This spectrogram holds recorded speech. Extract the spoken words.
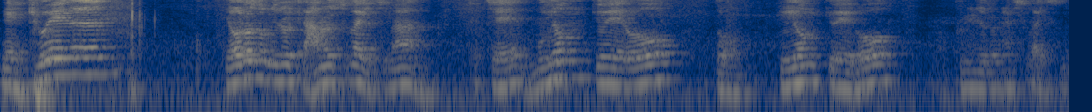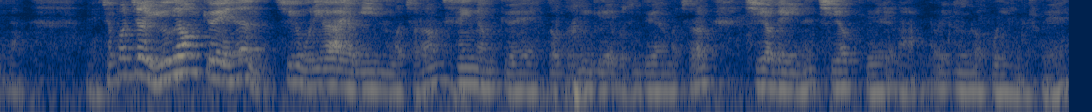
네, 교회는 여러 종류로 이렇게 나눌 수가 있지만 첫째 무형 교회로 또 유형 교회로 분류를 할 수가 있습니다. 네, 첫 번째로 유형 교회는 지금 우리가 여기 있는 것처럼 새생명 교회 또 무슨 교회 무슨 교회 하는 것처럼 지역에 있는 지역 교회를 말합니다. 우리 눈으로 보이는 교회.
